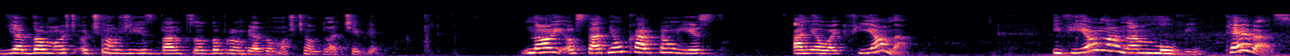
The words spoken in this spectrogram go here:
wiadomość o ciąży jest bardzo dobrą wiadomością dla ciebie. No i ostatnią kartą jest aniołek Fiona. I Fiona nam mówi, teraz,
